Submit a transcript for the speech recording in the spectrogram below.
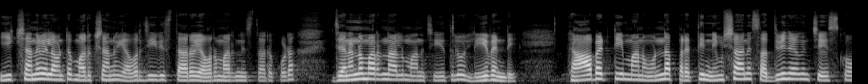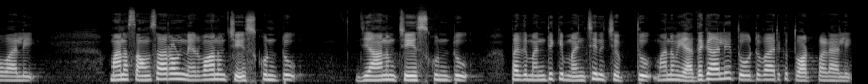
ఈ క్షణం ఎలా ఉంటే మరుక్షణం ఎవరు జీవిస్తారో ఎవరు మరణిస్తారో కూడా జనన మరణాలు మన చేతిలో లేవండి. కాబట్టి మనం ఉన్న ప్రతి నిమిషాన్ని సద్వినియోగం చేసుకోవాలి. మన సంసారం నిర్మాణం చేసుకుంటూ ధ్యానం చేసుకుంటూ పది మందికి మంచిని చెప్తూ మనం ఎదగాలి తోటివారికి తోడ్పడాలి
